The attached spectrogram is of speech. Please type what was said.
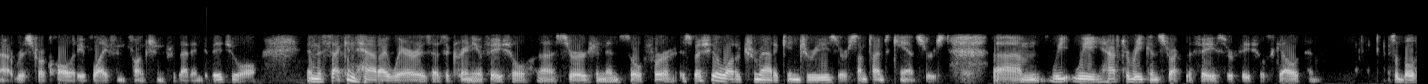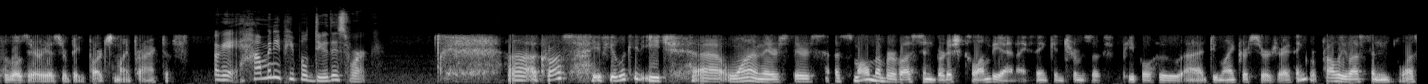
uh, restore quality of life and function for that individual. And the second hat I wear is as a craniofacial uh, surgeon. And so, for especially a lot of traumatic injuries or sometimes cancers, um, we, we have to reconstruct the face or facial skeleton. So, both of those areas are big parts of my practice. Okay, how many people do this work? Uh, across, if you look at each uh, one, there's there's a small number of us in British Columbia, and I think in terms of people who uh, do microsurgery, I think we're probably less than less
